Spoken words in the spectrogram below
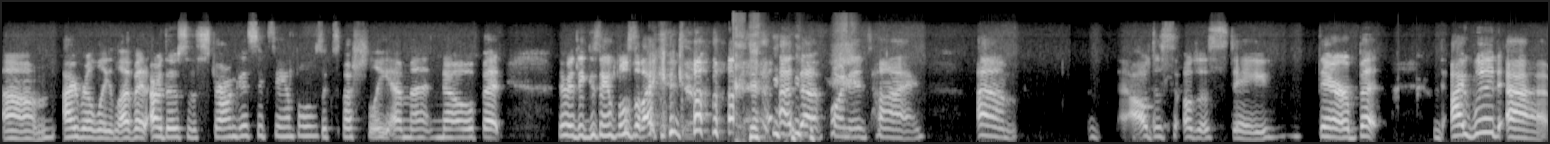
Um, I really love it. Are those the strongest examples, especially Emma? No, but they're the examples that I could come at that point in time. Um, I'll just I'll just stay there, but I would uh,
